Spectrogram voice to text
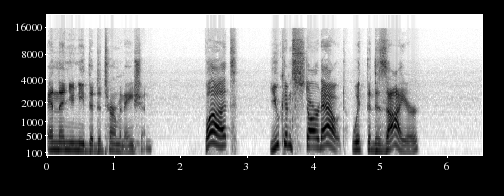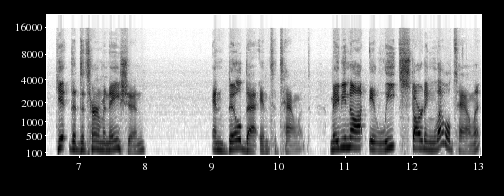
and then you need the determination. But you can start out with the desire, get the determination, and build that into talent. Maybe not elite starting level talent.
